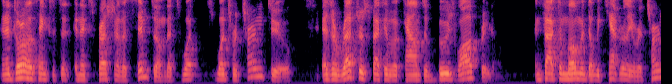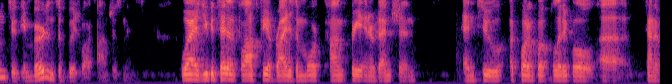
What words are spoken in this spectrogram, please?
and Adorno thinks it's a, an expression of a symptom that's what, what's returned to as a retrospective account of bourgeois freedom. in fact, a moment that we can't really return to, the emergence of bourgeois consciousness. Whereas you could say that the philosophy of right is a more concrete intervention into a quote unquote political uh, kind of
